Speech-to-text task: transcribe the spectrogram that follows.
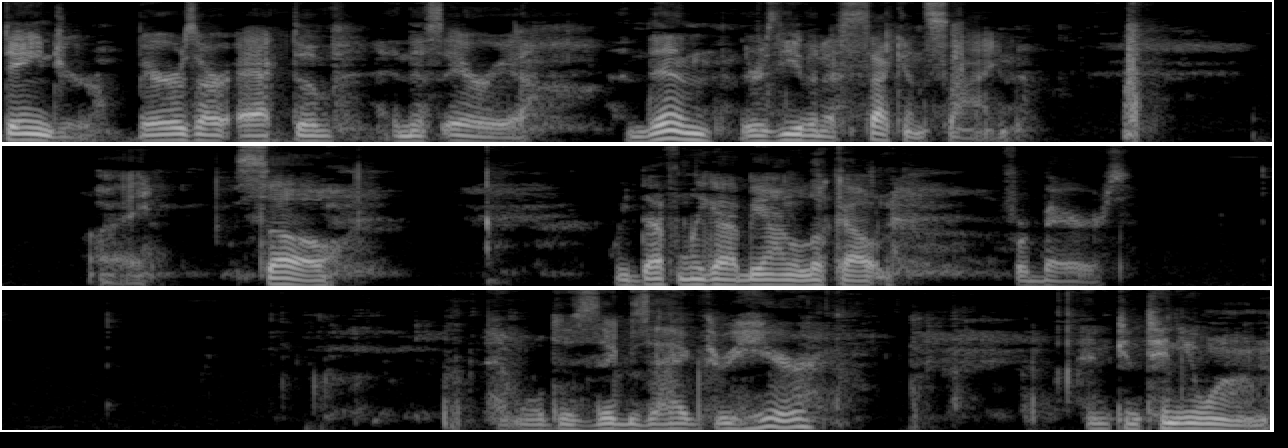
danger. Bears are active in this area. And then there's even a second sign. Alright, so we definitely got to be on the lookout for bears. And we'll just zigzag through here and continue on.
